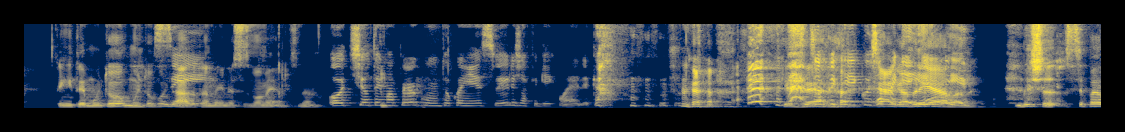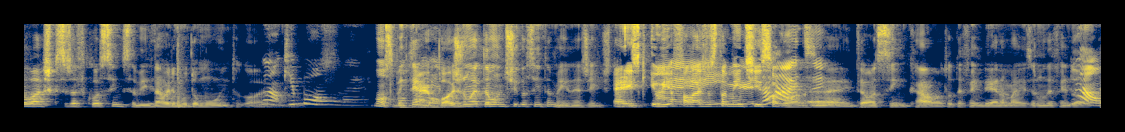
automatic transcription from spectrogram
É. Tem que ter muito, muito cuidado Sim. também nesses momentos, né? Ô, tio, eu tenho uma pergunta. Eu conheço ele, já fiquei com ele? Já fiquei com- já é a Gabriela. ele. né? Bicha, se pá, eu acho que você já ficou assim, sabia? Não, ele mudou muito agora. Não, que bom, né? Bom, se bem que tem. AirPod, não é tão antigo assim também, né, gente? É, isso que eu ia Ah, falar é justamente isso agora. verdade. É, então assim, calma, eu tô defendendo, mas eu não defendo Não,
